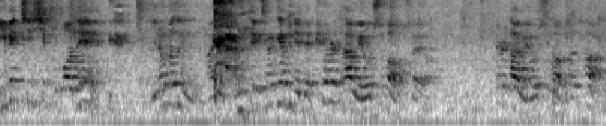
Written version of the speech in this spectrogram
(279번에) 이런 것은 아주 강제의 설계 문제인데 표를 다 외울 수가 없어요. 표를 다 외울 수가 없어서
